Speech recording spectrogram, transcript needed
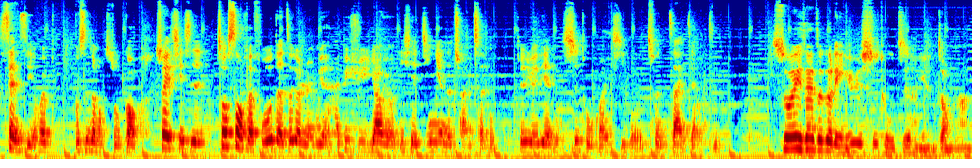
sense 也会不是那么足够。所以其实做 SOC 服务的这个人员，还必须要有一些经验的传承，就有点师徒关系的存在这样子。所以在这个领域，师徒制很严重吗？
